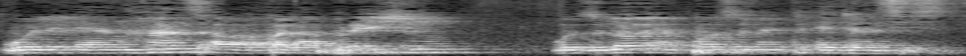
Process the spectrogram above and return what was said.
will enhance our collaboration with law enforcement agencies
